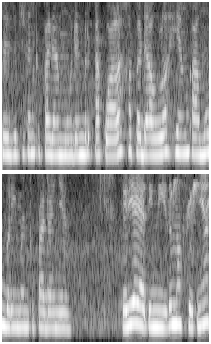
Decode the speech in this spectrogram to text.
rezekikan kepadamu dan bertakwalah kepada Allah yang kamu beriman kepadanya. Jadi ayat ini itu maksudnya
